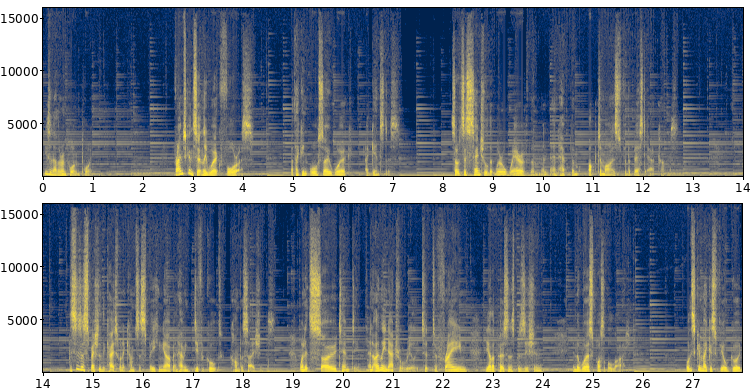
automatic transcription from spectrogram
Here's another important point frames can certainly work for us, but they can also work against us. So it's essential that we're aware of them and, and have them optimized for the best outcomes. This is especially the case when it comes to speaking up and having difficult conversations. When it's so tempting and only natural, really, to, to frame the other person's position in the worst possible light. Well, this can make us feel good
